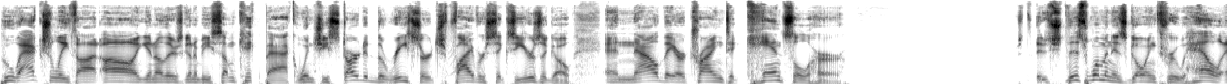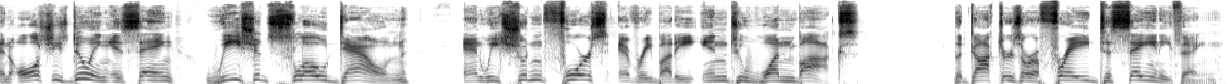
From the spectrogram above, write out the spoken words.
who actually thought, oh, you know, there's going to be some kickback when she started the research five or six years ago. And now they are trying to cancel her. This woman is going through hell, and all she's doing is saying we should slow down and we shouldn't force everybody into one box. The doctors are afraid to say anything.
